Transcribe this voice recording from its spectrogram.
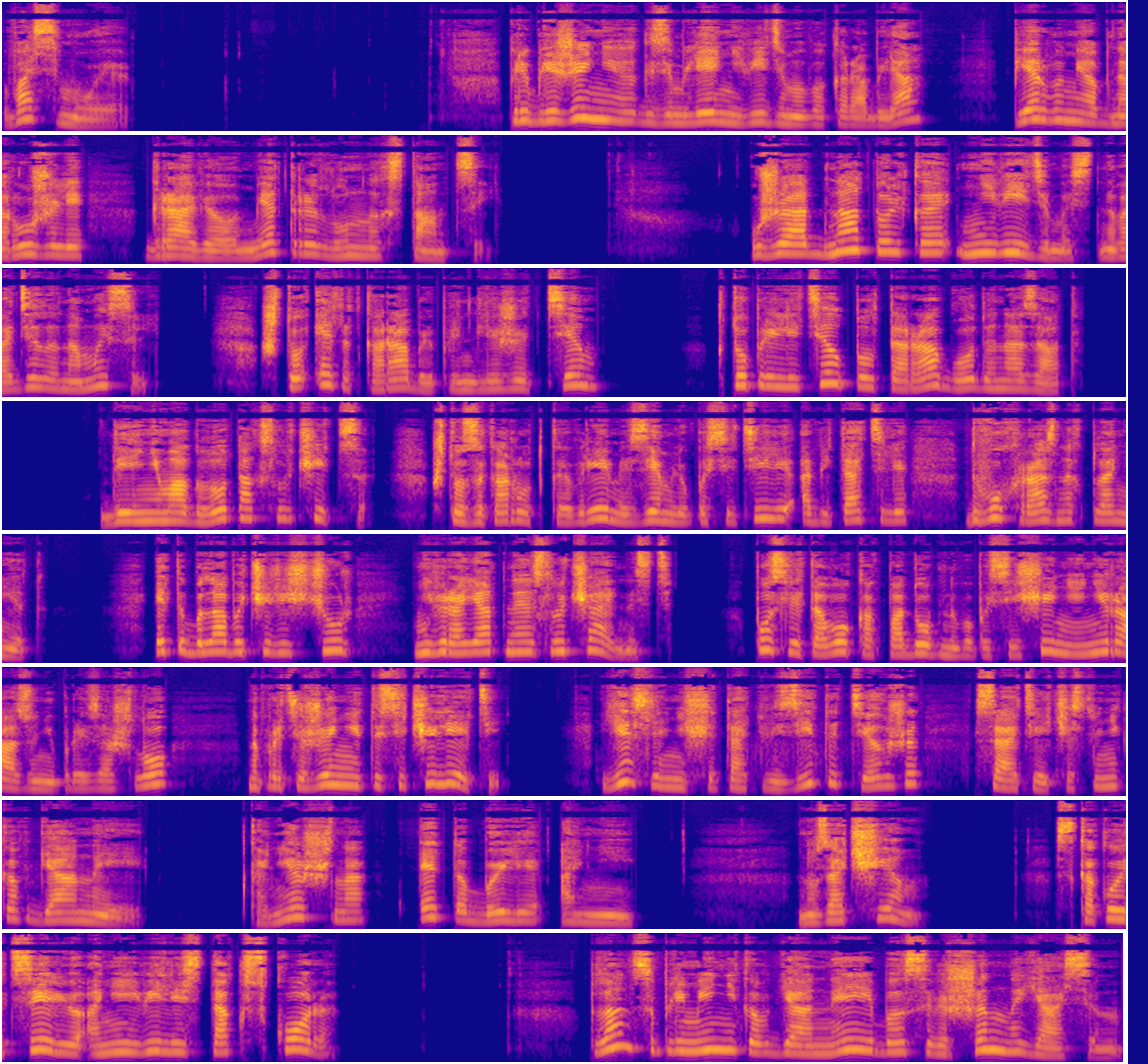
Восьмое. Приближение к Земле невидимого корабля первыми обнаружили гравиометры лунных станций. Уже одна только невидимость наводила на мысль, что этот корабль принадлежит тем, кто прилетел полтора года назад. Да и не могло так случиться, что за короткое время Землю посетили обитатели двух разных планет. Это была бы чересчур невероятная случайность, после того, как подобного посещения ни разу не произошло на протяжении тысячелетий, если не считать визита тех же соотечественников Геонеи. Конечно, это были они. Но зачем? С какой целью они явились так скоро? План соплеменников Геонеи был совершенно ясен,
